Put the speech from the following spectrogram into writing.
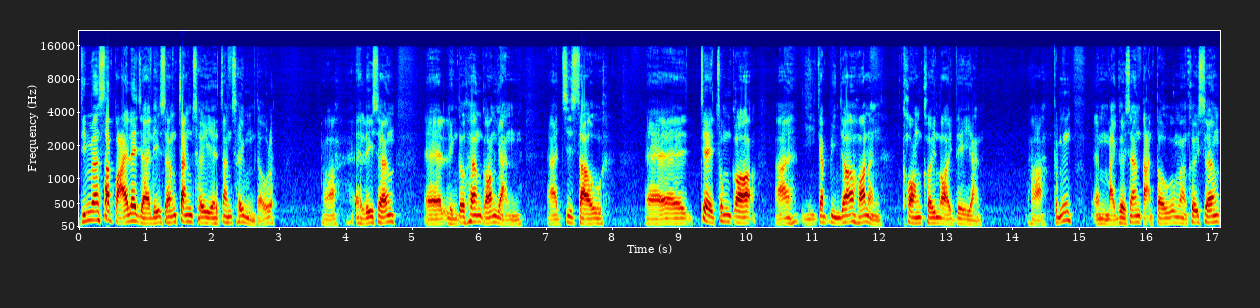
點樣失敗咧？就係、你想爭取嘢爭取唔到咯，係嘛？誒你想誒、令到香港人啊接受誒、即係中國啊，而家變咗可能抗拒內地人嚇，咁誒唔係佢想達到噶嘛？佢想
